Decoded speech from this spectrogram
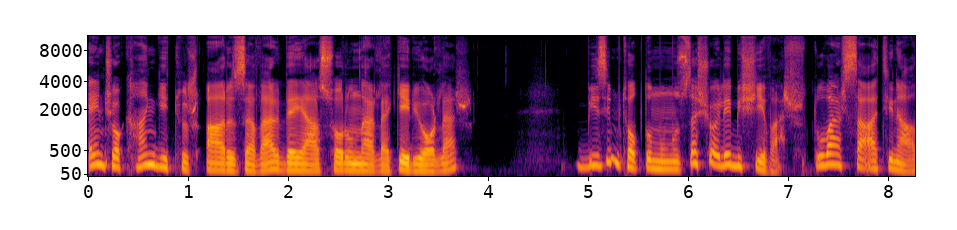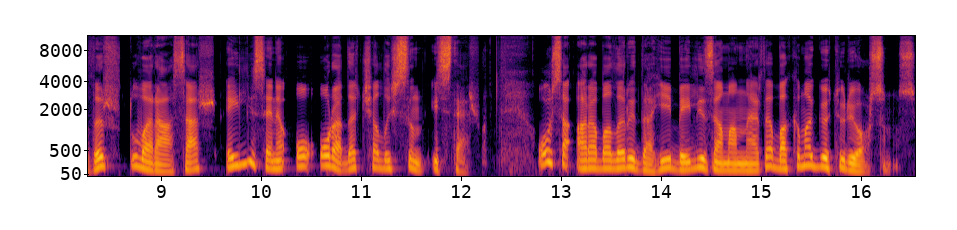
en çok hangi tür arızalar veya sorunlarla geliyorlar? Bizim toplumumuzda şöyle bir şey var. Duvar saatini alır, duvara asar, 50 sene o orada çalışsın ister. Oysa arabaları dahi belli zamanlarda bakıma götürüyorsunuz.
